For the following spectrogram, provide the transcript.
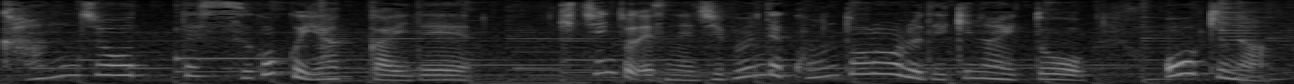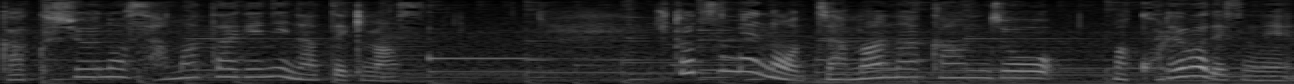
感情ってすごく厄介できちんとですね自分でコントロールできないと大きな学習の妨げになってきます。1つ目の邪魔な感情、まあ、これはですね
